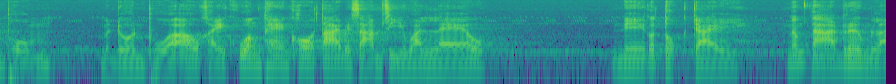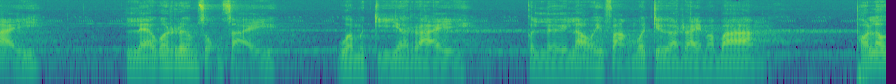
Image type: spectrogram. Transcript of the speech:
ำผม มันโดนผัวเอาไขควงแทงคอตายไปสามสี่วันแล้ว เนก็ตกใจ น้ำตาเริ่มไหล แล้วก็เริ่มสงสัย ว่าเมื่อกี้อะไร ก็เลยเล่าให้ฟังว่าเจออะไรมาบ้างพอเล่า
